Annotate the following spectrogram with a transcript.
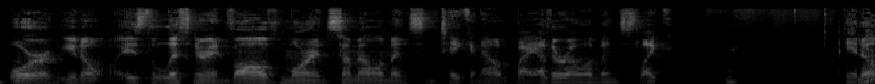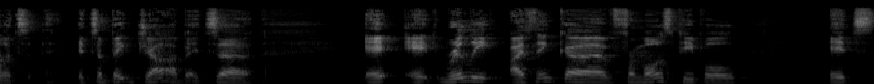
mm-hmm. or, you know, is the listener involved more in some elements and taken out by other elements? Like, you know, Yeah. it's it's a big job. It's a, it, it really, I think, uh, for most people, it's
